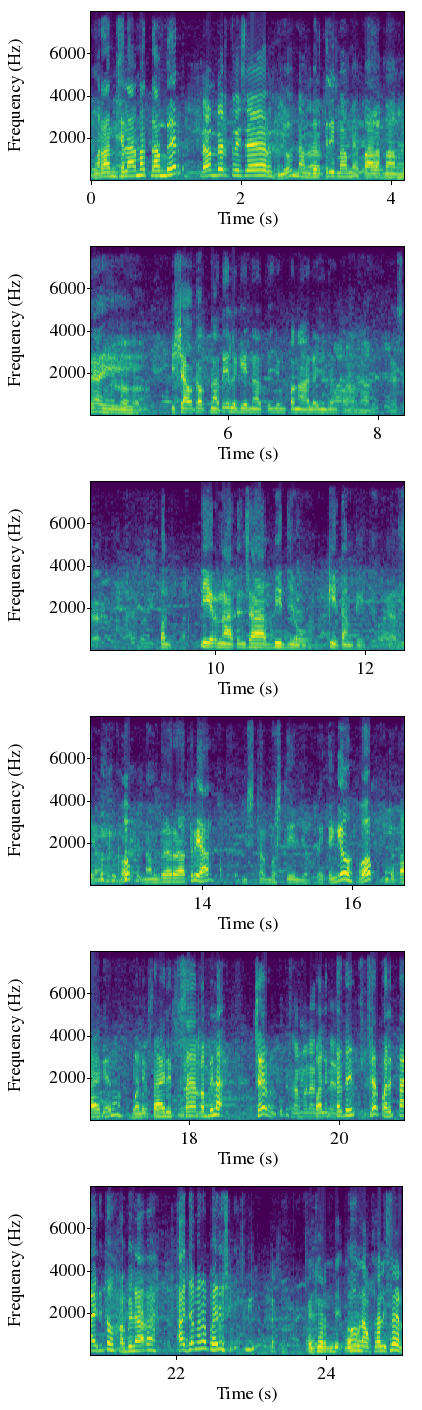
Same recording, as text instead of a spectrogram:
maraming salamat number. Number 3, sir. Yun, number 3 mamaya para mamaya eh, i-shoutout natin, ilagay natin yung pangalan niya dyan para Yes, sir. pag tira natin sa video, kitang kita. Yan. Hop, number 3 ha. Mr. Bostillo. Okay, thank you. Hop, punta tayo kayo. Balik tayo dito sa kabila. Sir, Kasama natin balik na tayo dito. Sir, balik tayo dito. Kabila ka. Ah, dyan ka na. Pwede. Sige, sige. Ay, sir, hindi. Oh. Huwag mo na ako sali, sir.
